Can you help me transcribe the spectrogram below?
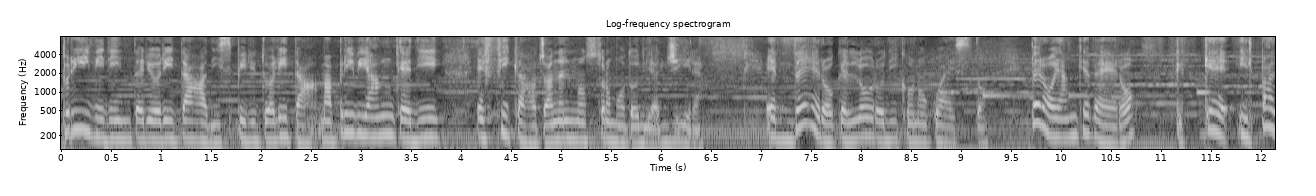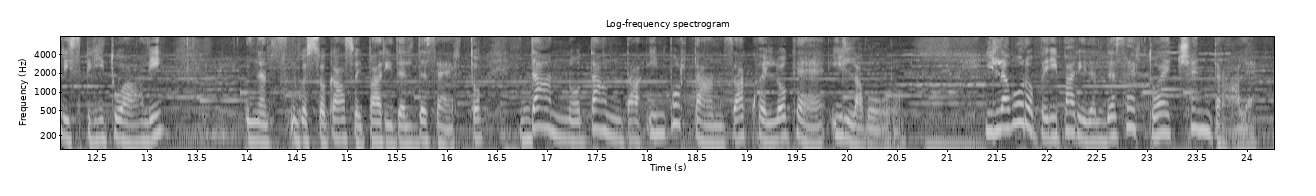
privi di interiorità, di spiritualità, ma privi anche di efficacia nel nostro modo di agire. È vero che loro dicono questo, però è anche vero che i pali spirituali in questo caso i pari del deserto, danno tanta importanza a quello che è il lavoro. Il lavoro per i pari del deserto è centrale.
